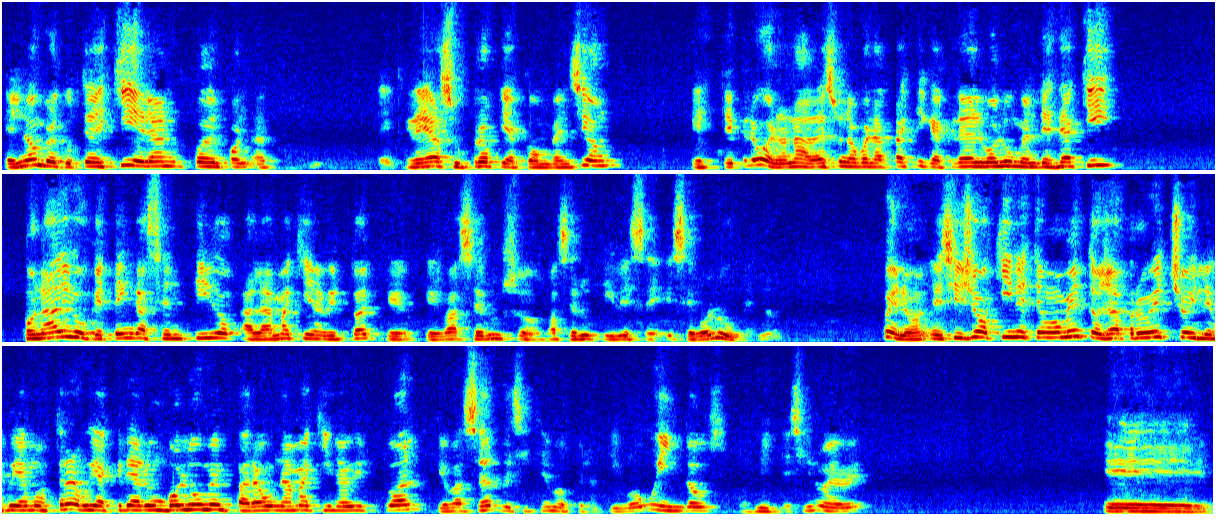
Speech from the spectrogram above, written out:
el nombre que ustedes quieran, pueden poner, crear su propia convención, este, pero bueno, nada, es una buena práctica crear el volumen desde aquí con algo que tenga sentido a la máquina virtual que, va a ser uso, va a ser útil ese, volumen. ¿no? Bueno, si yo aquí en este momento ya aprovecho y les voy a mostrar, voy a crear un volumen para una máquina virtual que va a ser del sistema operativo Windows 2019. Eh,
